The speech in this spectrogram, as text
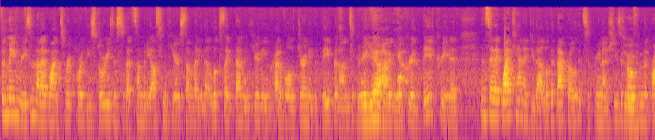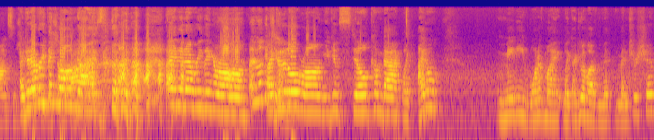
the main reason that I want to record these stories is so that somebody else can hear somebody that looks like them and hear the incredible journey that they've been on to create yeah, the incredible yeah. career that they've created. And say like, why can't I do that? Look at that girl. Look at Sabrina. She's a girl from the Bronx. And I did everything wrong, guys. I did everything wrong. And look at I you. did it all wrong. You can still come back. Like I don't. Maybe one of my like I do a lot of me- mentorship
